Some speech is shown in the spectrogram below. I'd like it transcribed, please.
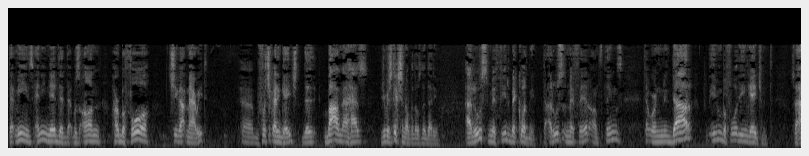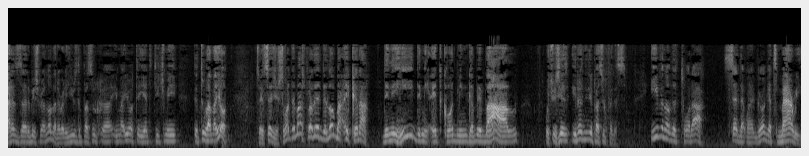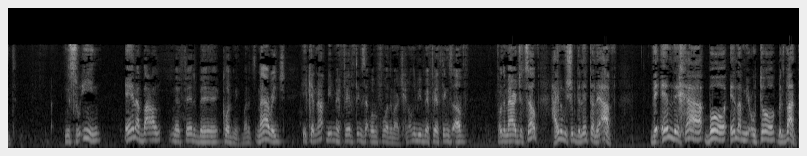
That means any neder that was on her before she got married, uh, before she got engaged, the Baal now has jurisdiction over those nedarim. Arus mefir bekodmi. The arus is mefir on things that were nidar even before the engagement. So how does uh, Rabbi Shmuel know that? I already used the pasuk imayot uh, imayot to teach me the two havayot. So it says, Yeshua demash pradeh de lo ba'ikara denihi demi'et kodmim gabe baal, which was he doesn't need a pasuk for this. Even though the Torah said that when a girl gets married, nisuin, and a baal mefir bekodmim. When it's marriage, he cannot be mefer things that were before the marriage. He can only be mefer things of from the marriage itself. היינו משום דלתא לאב, ואין לך בו אלא מיעוטו בלבד.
